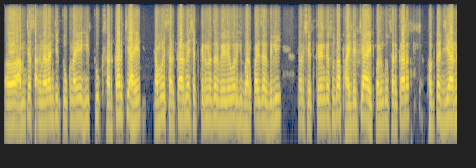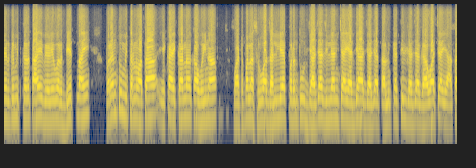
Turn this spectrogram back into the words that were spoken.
आमच्या सांगणाऱ्यांची चूक नाही ही चूक सरकारची आहे. त्यामुळे सरकारने शेतकऱ्यांना जर वेळेवर ही भरपाई जर दिली तर शेतकऱ्यांच्या सुद्धा फायद्याची आहे. परंतु सरकार फक्त जी आर निर्गमित करत आहे वेळेवर देत नाही. परंतु मित्रांनो आता एका एकानं का होईना वाटपाला सुरुवात झालेली आहे. परंतु ज्या ज्या जिल्ह्यांच्या याद्या ज्या ज्या तालुक्यातील ज्या ज्या गावाच्या आता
